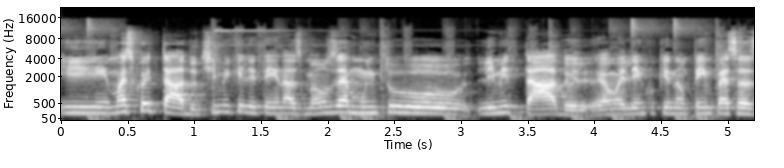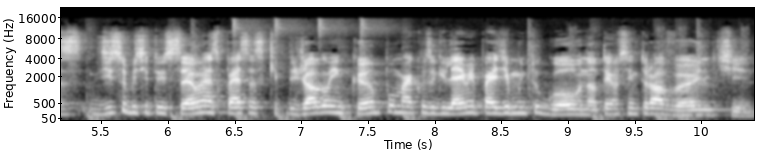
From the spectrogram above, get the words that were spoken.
E, mas coitado, o time que ele tem nas mãos é muito limitado. É um elenco que não tem peças de substituição e as peças que jogam em campo, o Marcos Guilherme perde muito gol, não tem um centroavante.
